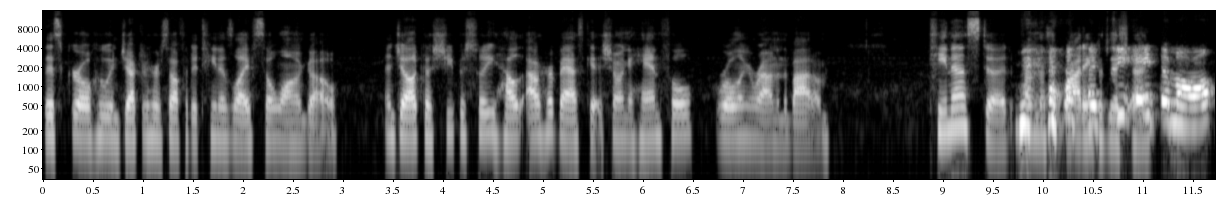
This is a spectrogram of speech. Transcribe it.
this girl who injected herself into Tina's life so long ago. Angelica sheepishly held out her basket, showing a handful rolling around in the bottom. Tina stood from the squatting position. she ate them all.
